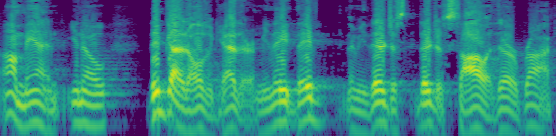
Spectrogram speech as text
oh man, you know, they've got it all together. I mean, they, they've, I mean, they're just, they're just solid. They're a rock.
